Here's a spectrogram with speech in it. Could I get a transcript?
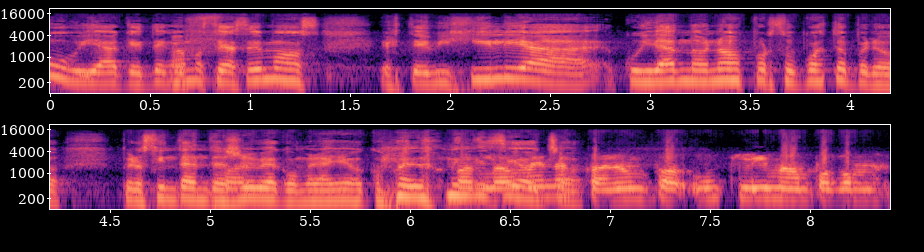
lluvia, que tengamos, que hacemos este, vigilia cuidándonos, por supuesto, pero, pero sin tanta lluvia como el año como el 2018. Por lo menos con un, clima un poco más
